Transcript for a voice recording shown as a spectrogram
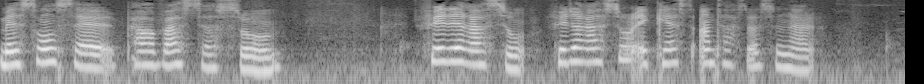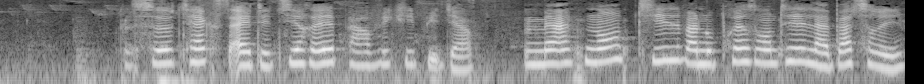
mais sans selle, par Vastasson. Fédération, Fédération équestre internationale. Ce texte a été tiré par Wikipédia. Maintenant, Thiel va nous présenter la batterie.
